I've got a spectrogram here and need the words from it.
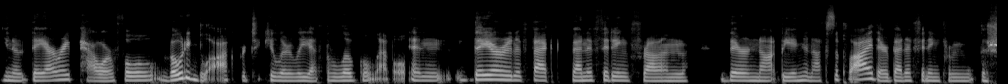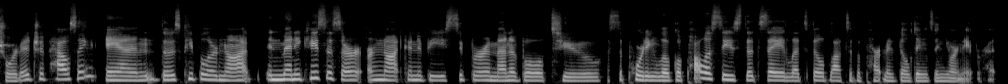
you know, they are a powerful voting bloc, particularly at the local level. And they are, in effect, benefiting from there not being enough supply. They're benefiting from the shortage of housing. And those people are not, in many cases, are, are not going to be super amenable to supporting local policies that say, let's build lots of apartment buildings in your neighborhood.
